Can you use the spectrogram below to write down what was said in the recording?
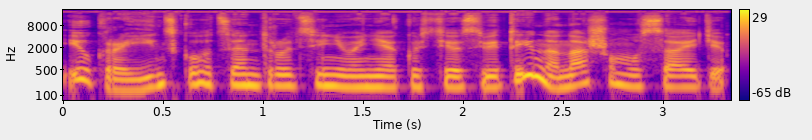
і Українського центру оцінювання якості освіти, і на нашому сайті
